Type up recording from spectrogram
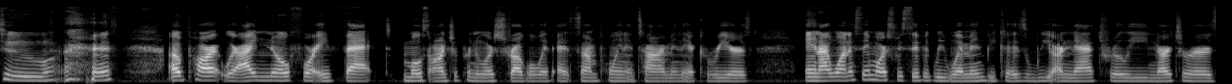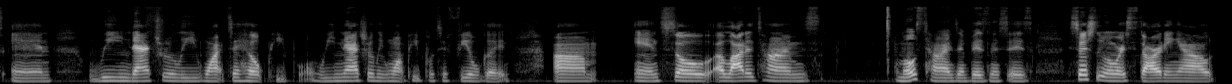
To a part where I know for a fact most entrepreneurs struggle with at some point in time in their careers. And I want to say more specifically women because we are naturally nurturers and we naturally want to help people. We naturally want people to feel good. Um, and so a lot of times, most times in businesses, especially when we're starting out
